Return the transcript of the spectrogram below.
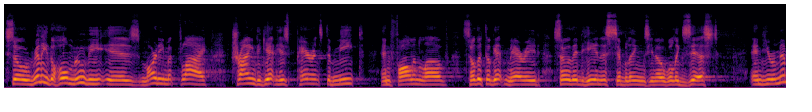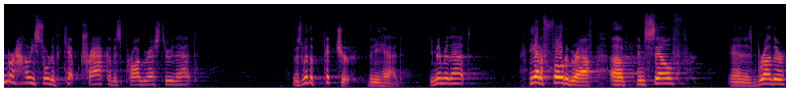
So, really, the whole movie is Marty McFly trying to get his parents to meet and fall in love so that they'll get married, so that he and his siblings, you know, will exist. And do you remember how he sort of kept track of his progress through that? It was with a picture that he had. Do you remember that? He had a photograph of himself and his brother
